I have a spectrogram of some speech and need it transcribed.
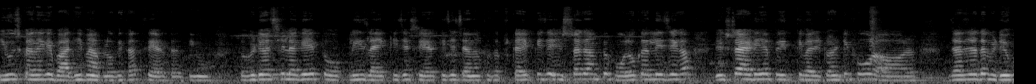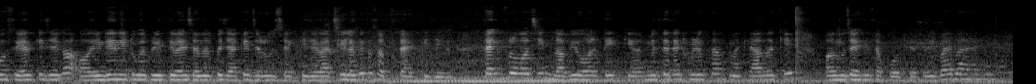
यूज़ करने के बाद ही मैं आप लोगों के साथ शेयर करती हूँ। तो वीडियो अच्छी लगे तो प्लीज़ लाइक कीजिए शेयर कीजिए चैनल को सब्सक्राइब कीजिए इंस्टाग्राम पे फॉलो कर लीजिएगा। इंस्टा आईडी है प्रीत तिवारी ट्वेंटी और ज़्यादा से ज़्यादा वीडियो को शेयर कीजिएगा और Indian YouTube Preet Tiwari channel पर जाकर ज़रूर चेक कीजिएगा। अच्छी लगे तो सब्सक्राइब कीजिएगा। Thank for watching love you all take care मिलते नेक्स्ट वीडियो के साथ। अपना ख्याल रखिए और मुझे ऐसी सपोर्ट करते बाय बाय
